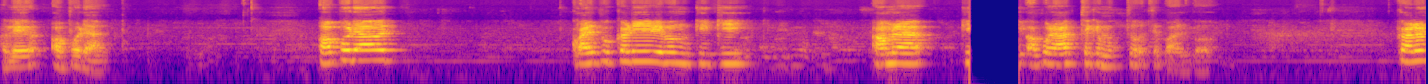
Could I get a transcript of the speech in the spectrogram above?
হলে অপরাধ। অপরাধ কয় প্রকারের এবং কি কি আমরা কি অপরাধ থেকে মুক্ত হতে পারব? কারণ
